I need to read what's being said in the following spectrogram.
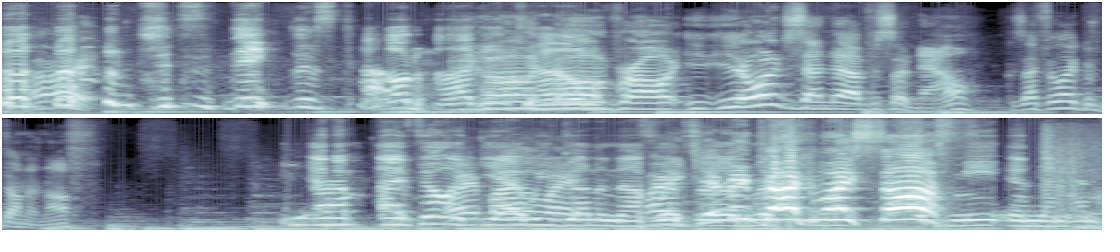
Alright. Just name this town Hoggy Oh Town. no, bro. You, you want to just end the episode now? Because I feel like we've done enough. Yeah, I feel like Alright, by yeah, we've way- done enough. Alright, Let's, give uh, me back my stuff! meet and then. And...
